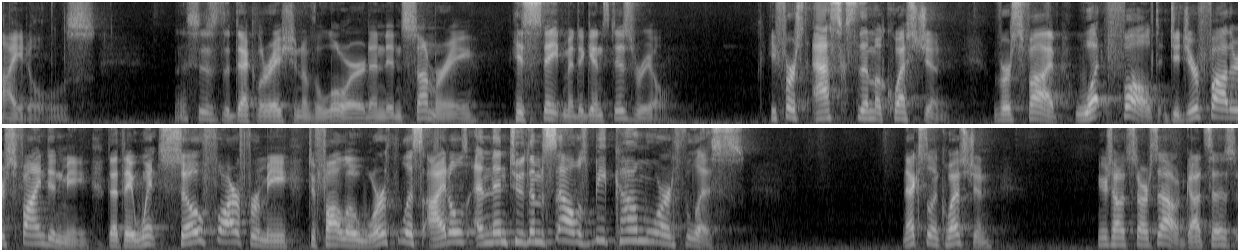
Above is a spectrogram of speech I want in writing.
idols. This is the declaration of the Lord, and in summary, his statement against Israel. He first asks them a question. Verse 5 What fault did your fathers find in me that they went so far for me to follow worthless idols and then to themselves become worthless? An excellent question. Here's how it starts out God says,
